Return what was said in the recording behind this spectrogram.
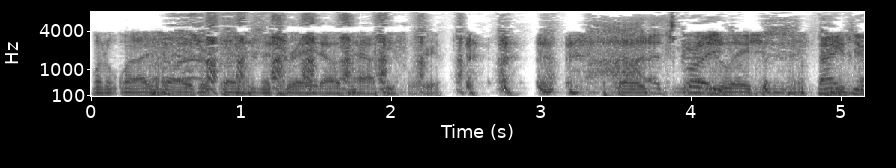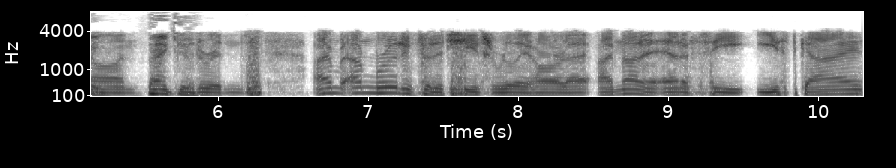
When when I saw his request in the trade, I was happy for you. So That's great. congratulations. Thank He's you. gone. Thank you. Good riddance. I'm I'm rooting for the Chiefs really hard. I, I'm not an NFC East guy,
